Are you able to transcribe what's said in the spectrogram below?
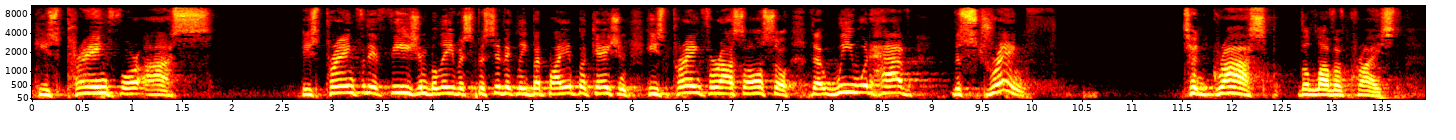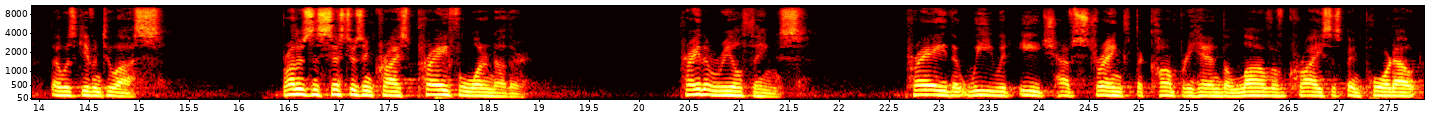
He's praying for us. He's praying for the Ephesian believers specifically, but by implication, he's praying for us also that we would have the strength to grasp the love of Christ that was given to us. Brothers and sisters in Christ, pray for one another. Pray the real things. Pray that we would each have strength to comprehend the love of Christ that's been poured out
